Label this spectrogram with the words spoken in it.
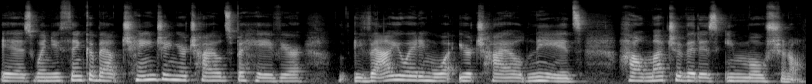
is when you think about changing your child's behavior evaluating what your child needs how much of it is emotional.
